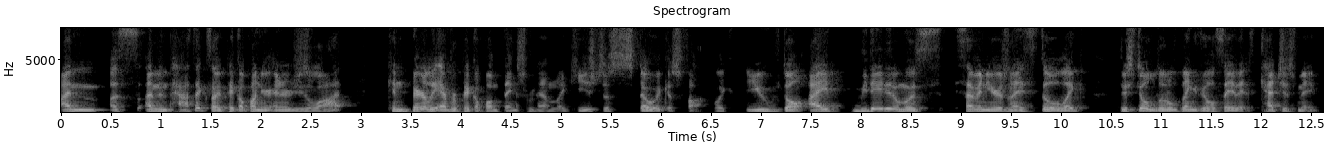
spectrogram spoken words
I'm a, I'm empathic, so I pick up on your energies a lot. Can barely ever pick up on things from him. Like he's just stoic as fuck. Like you don't. I we dated almost seven years, and I still like. There's still little things he'll say that catches me.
